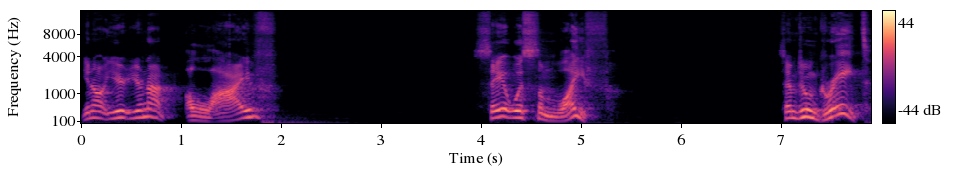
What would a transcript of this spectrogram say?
you know, you're, you're not alive. Say it with some life. Say, I'm doing great,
